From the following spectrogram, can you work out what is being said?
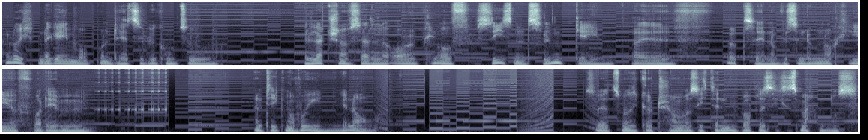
Hallo, ich bin der Game Mob und herzlich willkommen zu The Legend of Zelda Oracle of Seasons Link Game Teil 14 und wir sind immer noch hier vor dem antiken Ruin, genau. So, jetzt muss ich gerade schauen, was ich denn überhaupt als nächstes machen muss.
